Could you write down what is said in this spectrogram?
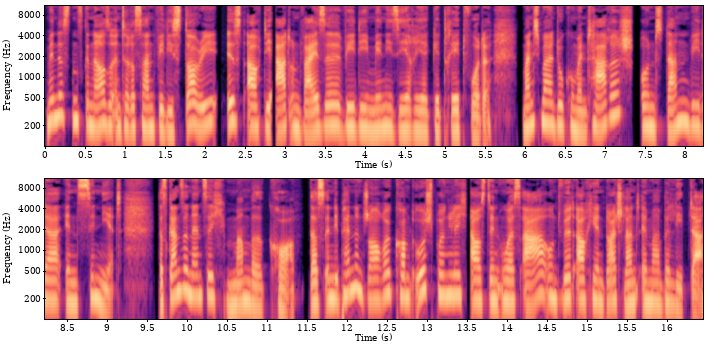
Mindestens genauso interessant wie die Story ist auch die Art und Weise, wie die Miniserie gedreht wurde. Manchmal dokumentarisch und dann wieder inszeniert. Das Ganze nennt sich Mumblecore. Das Independent-Genre kommt ursprünglich aus den USA und wird auch hier in Deutschland immer beliebter.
